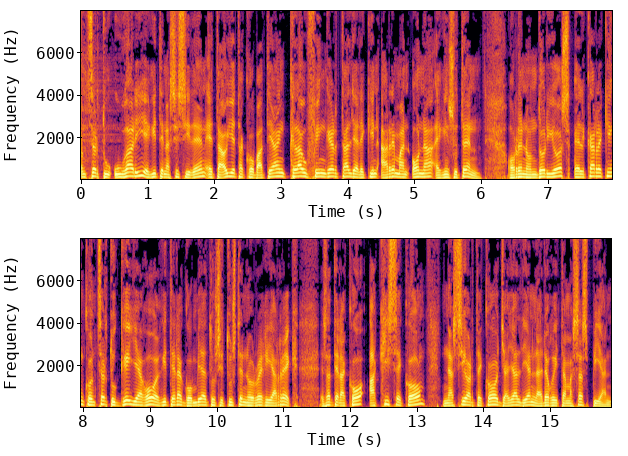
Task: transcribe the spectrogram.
Kontzertu ugari egiten hasi ziren eta hoietako batean Clawfinger taldearekin harreman ona egin zuten. Horren ondorioz, elkarrekin kontzertu gehiago egitera gonbidatu zituzten Norvegiarrek. Esaterako, akizeko nazioarteko jaialdian larogeita mazazpian.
